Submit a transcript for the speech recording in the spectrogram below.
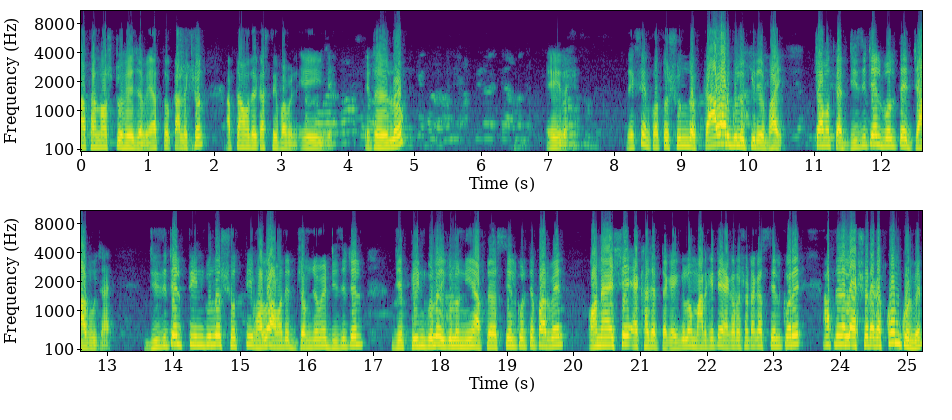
মাথা নষ্ট হয়ে যাবে। এত কালেকশন আপনি আমাদের কাছ থেকে পাবেন। এই যে, এটা হলো এই দেখেন। দেখছেন কত সুন্দর কালারগুলো কি রে ভাই? চমৎকার। ডিজিটাল বলতে যা বোঝায়। ডিজিটাল প্রিন্টগুলো সত্যি ভালো। আমাদের জমজমের ডিজিটাল যে প্রিন্টগুলো এগুলো নিয়ে আপনারা সেল করতে পারবেন। অনায়াসে এক হাজার টাকা। এগুলো মার্কেটে এগারোশো টাকা সেল করে আপনারা একশো টাকা কম করবেন।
